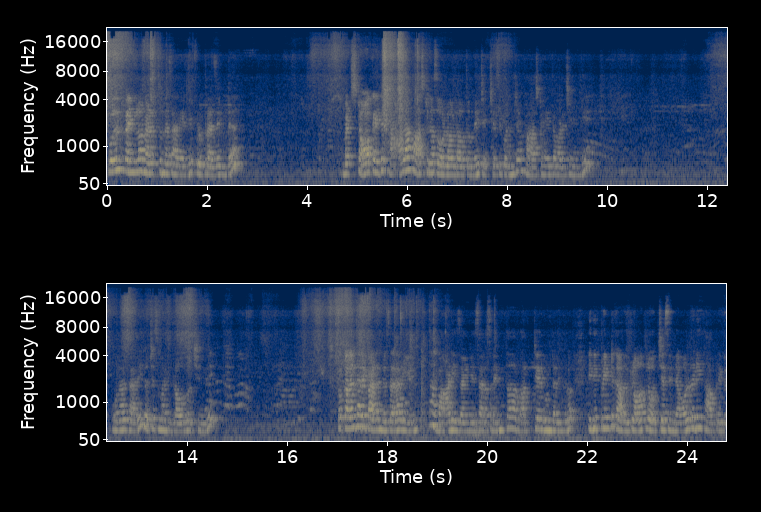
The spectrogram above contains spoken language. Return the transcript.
ఫుల్ ట్రెండ్లో నడుస్తున్న సారీ అండి ఇప్పుడు ప్రజెంట్ బట్ స్టాక్ అయితే చాలా ఫాస్ట్గా సోల్డ్ అవుట్ అవుతుంది. చెక్ చేసి కొంచెం ఫాస్ట్గా అయితే ఆర్డర్ చేయండి ఓవరాల్ సారీ ఇది వచ్చేసి మనకి బ్లౌజ్ వచ్చింది. సో కలంకారీ ప్యాటర్న్ చూసారా? ఎంత బాగా డిజైన్ చేశారు. అసలు ఎంత వర్క్ ఉంటుంది ఇందులో. ఇది ప్రింట్ కాదు క్లాత్లో వచ్చేసింది. ఆల్రెడీ ఫ్యాబ్రిక్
